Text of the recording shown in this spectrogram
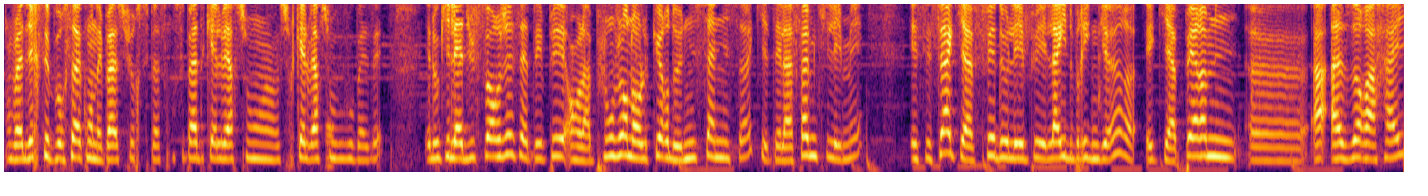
On va dire que c'est pour ça qu'on n'est pas sûr, c'est parce qu'on sait pas de quelle version, euh, sur quelle version vous vous basez. Et donc il a dû forger cette épée en la plongeant dans le cœur de Nissa Nissa, qui était la femme qu'il aimait. Et c'est ça qui a fait de l'épée Lightbringer et qui a permis euh, à Azor Ahai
